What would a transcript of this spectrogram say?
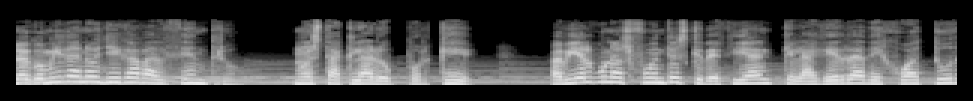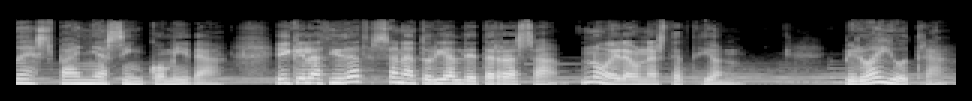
La comida no llegaba al centro. No está claro por qué. Había algunas fuentes que decían que la guerra dejó a toda España sin comida y que la ciudad sanatorial de Terrassa no era una excepción. Pero hay otra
